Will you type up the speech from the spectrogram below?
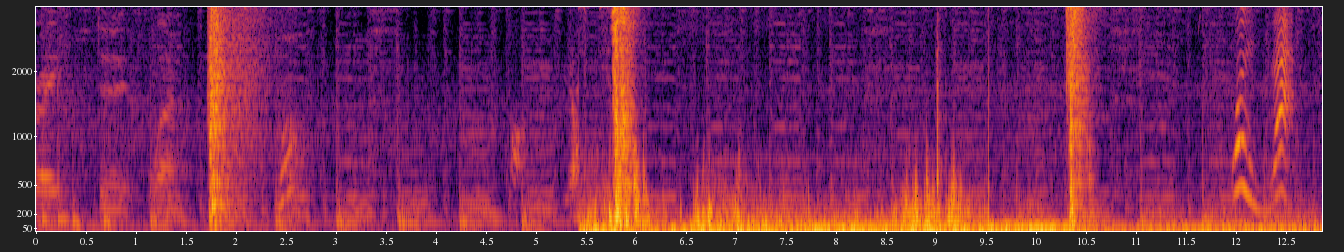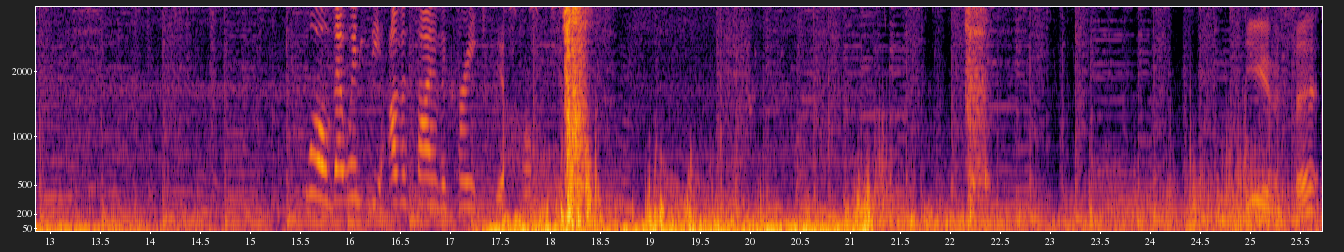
One. What is that? Whoa, that went to the other side of the creek. Do you even see it?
